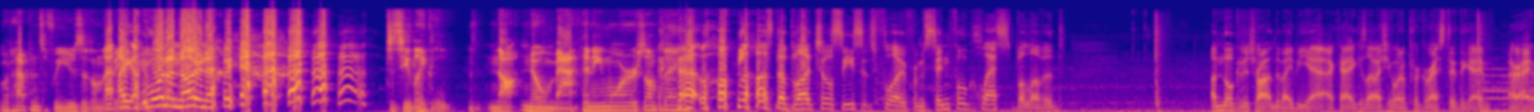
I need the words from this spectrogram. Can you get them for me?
What happens if we use it on the I, baby? I want to know now. Does he like not know math anymore or something? At long last, the blood shall cease its flow from sinful clefts, beloved. I'm not going to try it on the baby yet, okay? Because I actually want to progress through the game. All right.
